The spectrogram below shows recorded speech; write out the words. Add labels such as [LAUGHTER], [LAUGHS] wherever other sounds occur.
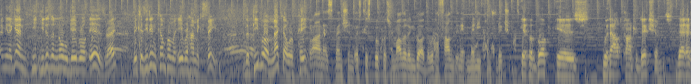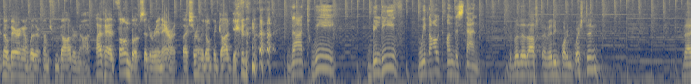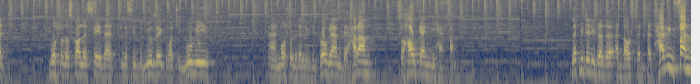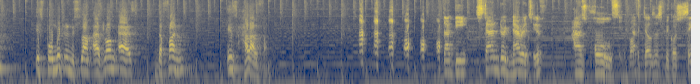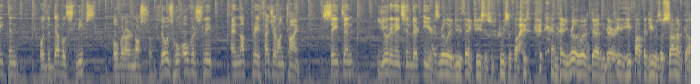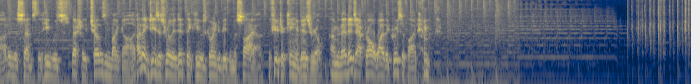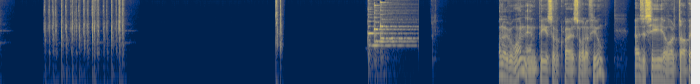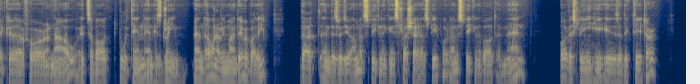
I mean, again, he, he doesn't know who Gabriel is, right? Because he didn't come from an Abrahamic faith. The people of Mecca were pagan. Quran is mentioned if this book was from other than God, they would have found in it many contradictions. If a book is without contradictions, that has no bearing on whether it comes from God or not. I've had phone books that are inerrant, but I certainly don't think God [LAUGHS] gave them. that we believe without understanding. The brother asked a very important question that most of the scholars say that listening to music, watching movies, and most of the television programs, they're haram. So how can we have fun? Let me tell you, brother, at the outset that having fun is permitted in Islam as long as the fun is halal fun. [LAUGHS] that the standard narrative has holes in it. The Prophet tells us because Satan or the devil sleeps over our nostrils. Those who oversleep and not pray Fajr on time, Satan urinates in their ears. I really do think Jesus was crucified [LAUGHS] and that he really was dead and buried. He, he, thought that he was a son of God in the sense that he was specially chosen by God. I think Jesus really did think he was going to be the Messiah, the future king of Israel. I mean, that is, after all, why they crucified him. [LAUGHS] Hello everyone and peace of Christ all of you. As you see our topic uh, for now it's about Putin and his dream. And I want to remind everybody that in this video I'm not speaking against Russia as people. I'm speaking about a man. Obviously he is a dictator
